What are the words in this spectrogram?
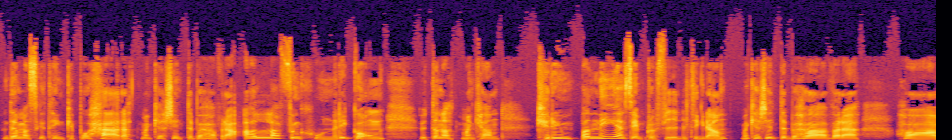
Men det man ska tänka på här, att man kanske inte behöver ha alla funktioner igång. Utan att man kan krympa ner sin profil lite grann. Man kanske inte behöver ha,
